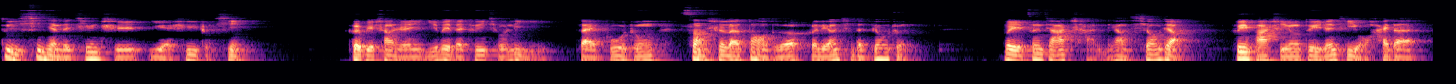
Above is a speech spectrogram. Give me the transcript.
对信念的坚持也是一种信。 个别商人一味地追求利益，在服务中丧失了道德和良心的标准，为增加产量、销量，非法使用对人体有害的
